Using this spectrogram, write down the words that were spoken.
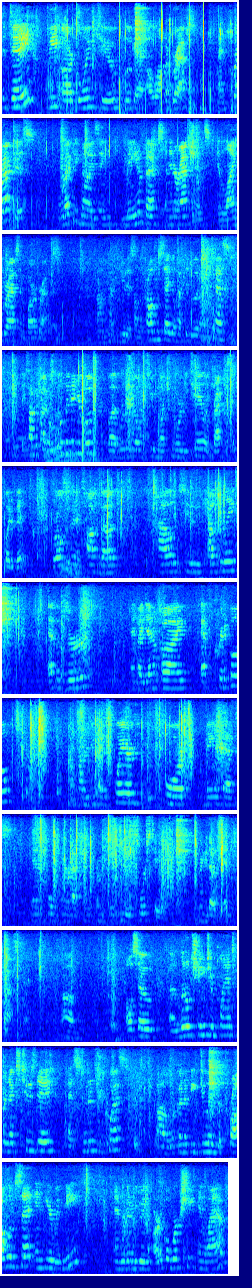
today we are going to look at a lot of graphs and practice recognizing main effects and interactions in line graphs and bar graphs. Um, you have to do this on the problem set, you'll have to do it on the test. They talk about it a little bit in your book, but we're going to go into much more detail and practice it quite a bit. We're also going to talk about how to calculate F observed and identify F critical how to do F squared for main effects and for interaction from APA source table. We're going to do that at the end of class today. Um, also, a little change in plans for next Tuesday at students' request. Uh, we're going to be doing the problem set in here with me, and we're going to be doing the article worksheet in lab.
